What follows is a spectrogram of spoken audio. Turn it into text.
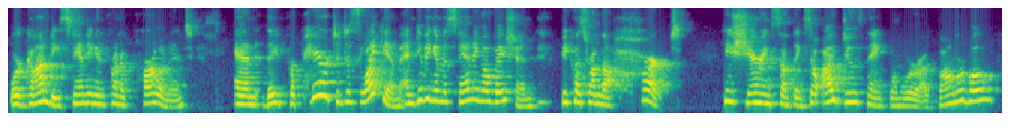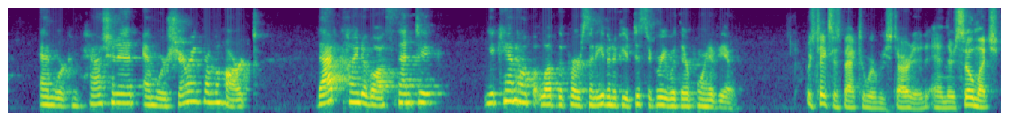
Or Gandhi standing in front of Parliament and they prepared to dislike him and giving him a standing ovation because from the heart he's sharing something. So I do think when we're vulnerable and we're compassionate and we're sharing from the heart, that kind of authentic, you can't help but love the person even if you disagree with their point of view. Which takes us back to where we started, and there's so much,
